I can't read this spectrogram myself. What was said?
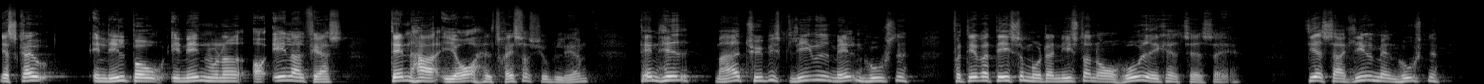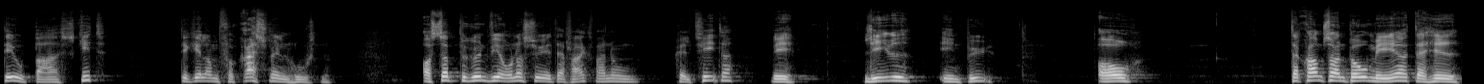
Jeg skrev en lille bog i 1971. Den har i år 50 års jubilæum. Den hed meget typisk Livet mellem husene, for det var det, som modernisterne overhovedet ikke havde taget sig af. De har sagt, at livet mellem husene, det er jo bare skidt. Det gælder om for græs mellem husene. Og så begyndte vi at undersøge, at der faktisk var nogle kvaliteter ved livet i en by. Og der kom så en bog mere, der hed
